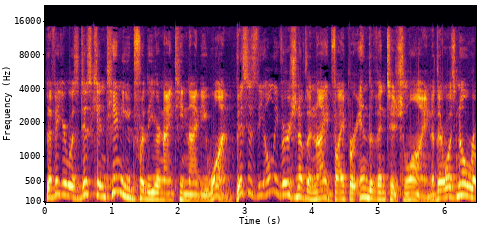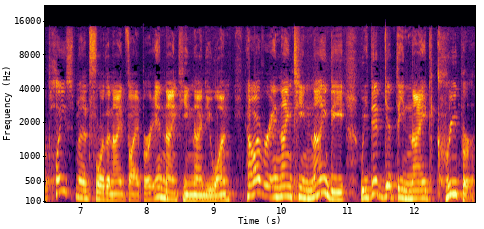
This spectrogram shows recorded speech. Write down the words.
The figure was discontinued for the year 1991. This is the only version of the Night Viper in the vintage line. There was no replacement for the Night Viper in 1991. However, in 1990, we did get the Night Creeper.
